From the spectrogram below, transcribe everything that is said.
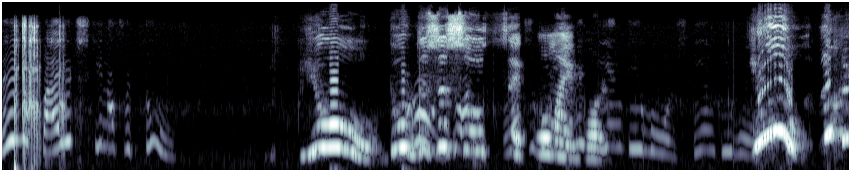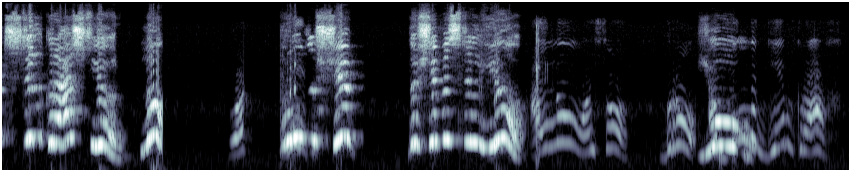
There's a pirate skin of it too. You, dude, Bro, this is so sick. Oh my god. TNT boards. TNT boards. You, look, it still crashed here. Look, What? bro, the ship, the ship is still here. I know. I saw. Bro, Yo. I think the game crashed.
